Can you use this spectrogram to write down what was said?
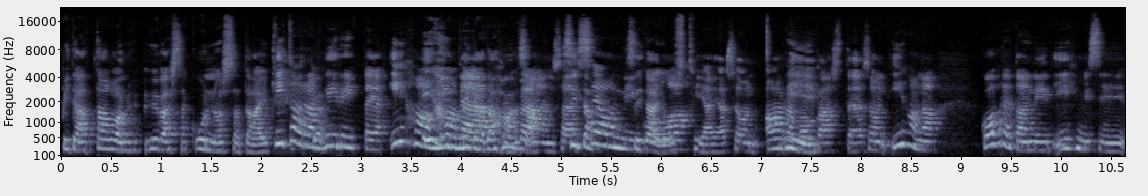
pitää talon hyvässä kunnossa tai Kitaran virittäjä, ihan, Ihan mitä, mikä tahansa. hyvänsä. Sitä- se on niin sitä just. lahja ja se on arvokasta ja se on ihana kohdata niitä ihmisiä.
